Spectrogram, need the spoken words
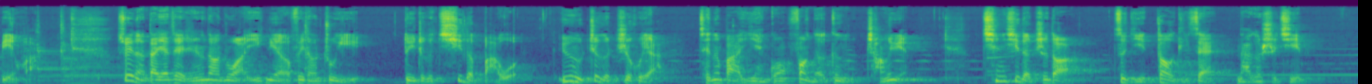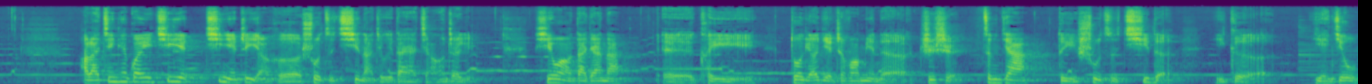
变化。所以呢，大家在人生当中啊，一定要非常注意对这个七的把握。拥有这个智慧啊，才能把眼光放得更长远，清晰的知道自己到底在哪个时期。好了，今天关于七七年之痒和数字七呢，就给大家讲到这里。希望大家呢，呃，可以多了解这方面的知识，增加对数字七的一个研究，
